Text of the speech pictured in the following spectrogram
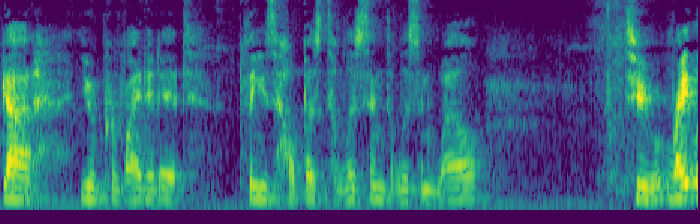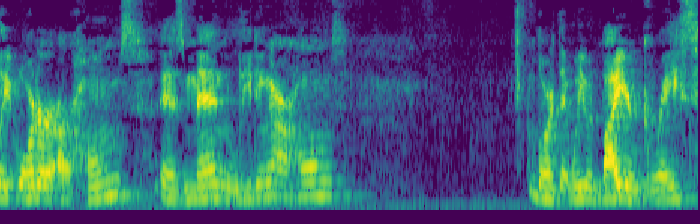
God, you have provided it. Please help us to listen, to listen well, to rightly order our homes as men leading our homes. Lord, that we would, by your grace,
